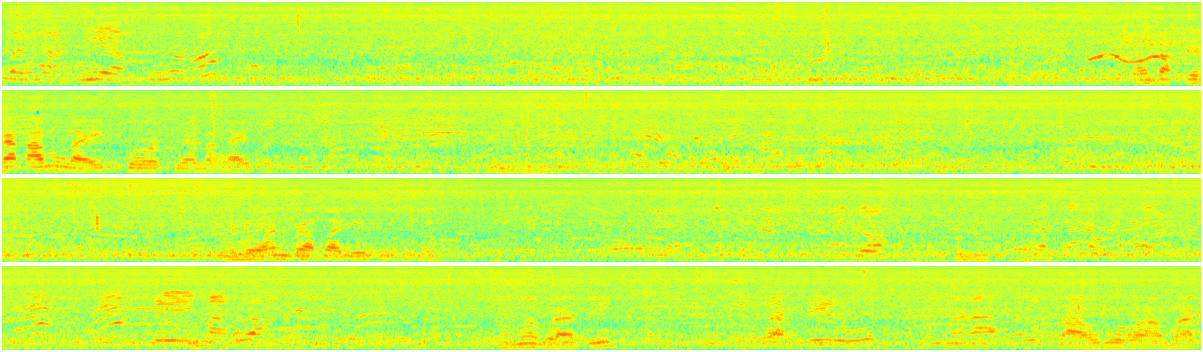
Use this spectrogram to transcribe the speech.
Balik lagi aku. Kontak kira kamu nggak ikut, memang nggak ikut. Mendoan berapa di sini? Itu Hmm. beli lima doang. Lima berarti ribu, lima ratus. tanggung amat.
